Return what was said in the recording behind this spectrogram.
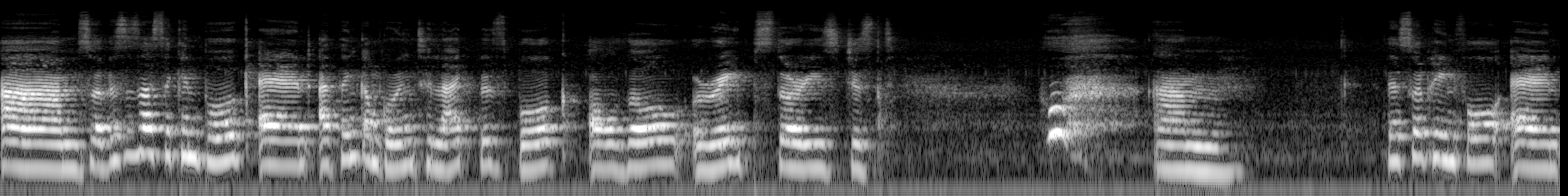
Um, so this is our second book and I think I'm going to like this book although rape stories just whew, um, they're so painful and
